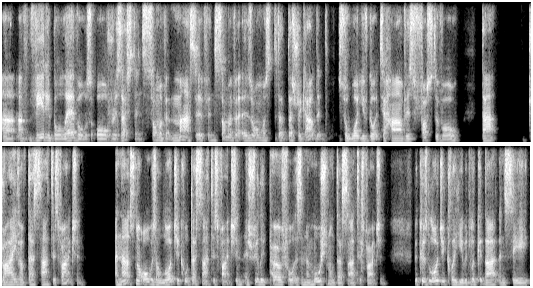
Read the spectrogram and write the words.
a variable levels of resistance, some of it massive and some of it is almost disregarded. So what you've got to have is, first of all, that drive of dissatisfaction. And that's not always a logical dissatisfaction. It's really powerful as an emotional dissatisfaction. Because logically, you would look at that and say,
